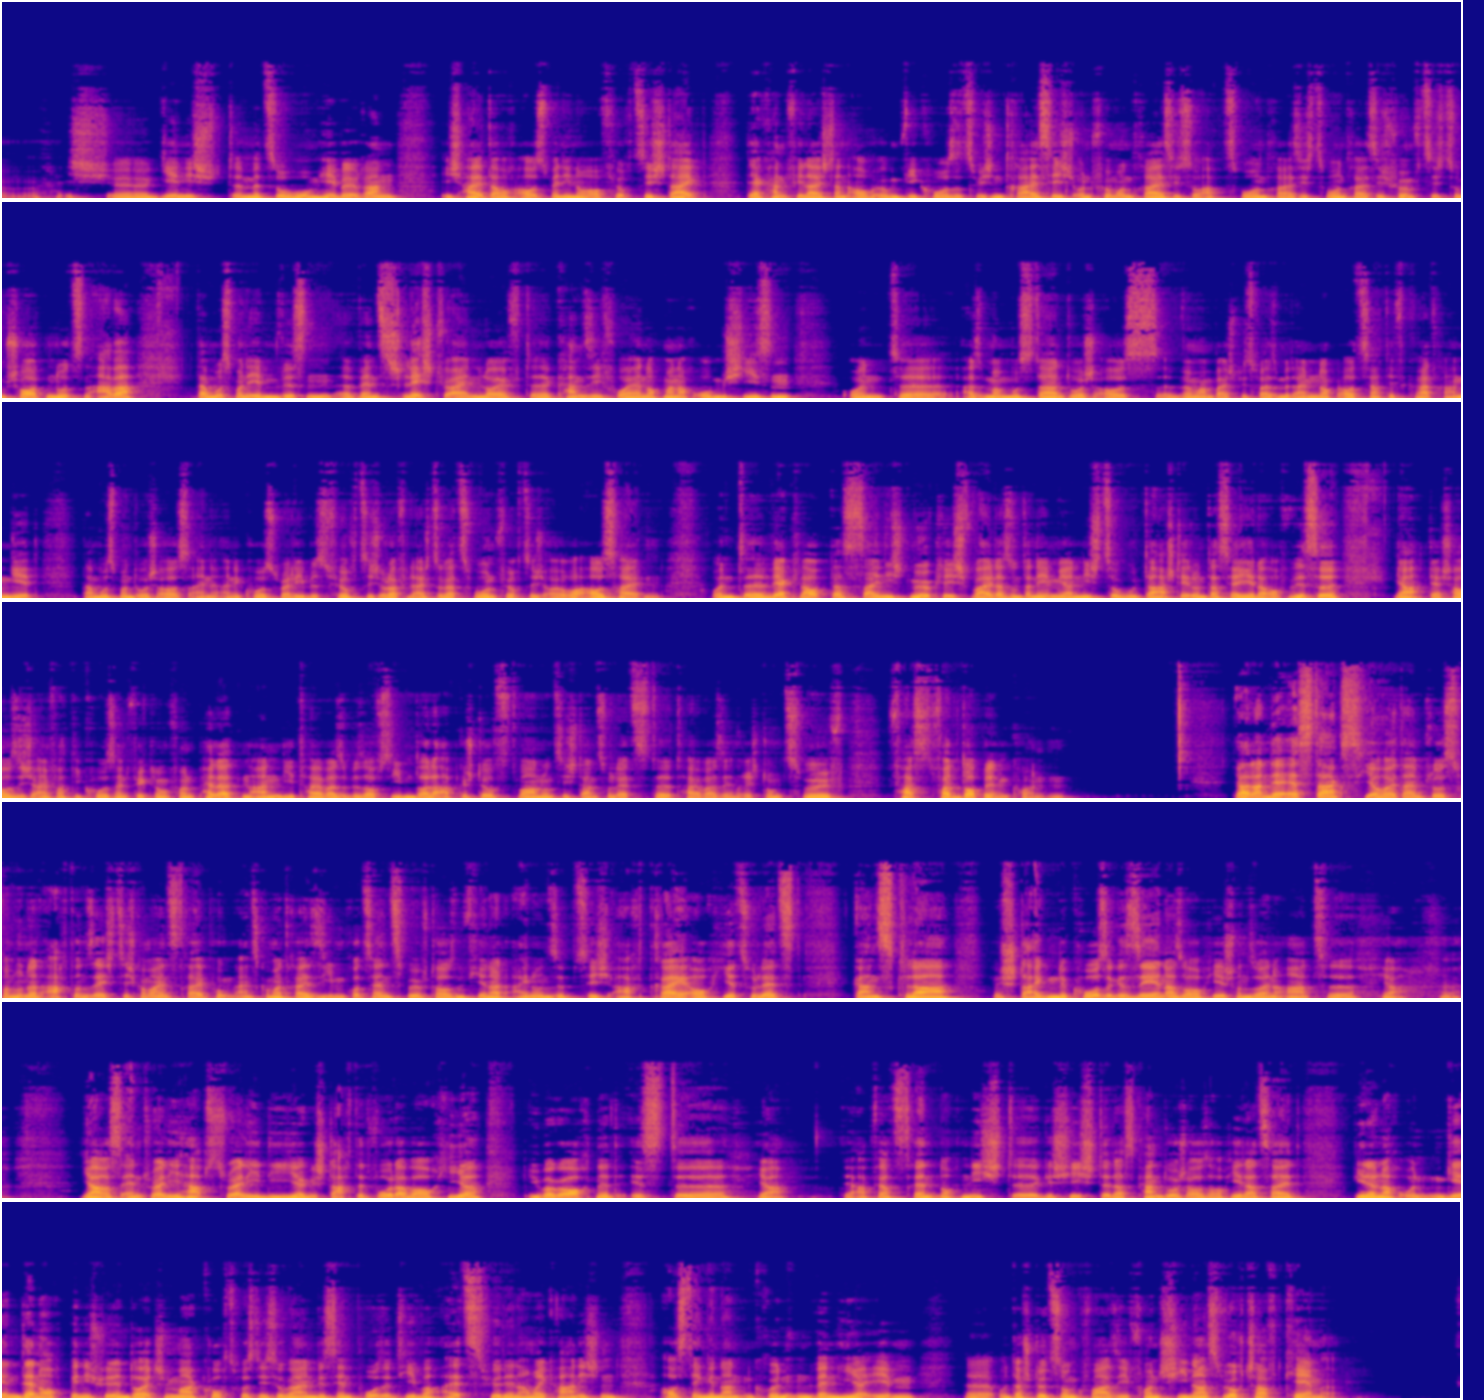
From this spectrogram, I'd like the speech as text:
ich äh, gehe nicht mit so hohem Hebel ran, ich halte auch aus, wenn die noch auf 40 steigt, der kann vielleicht dann auch irgendwie Kurse zwischen 30 und 35, so ab 32, 32, 50 zum Shorten nutzen. Aber da muss man eben wissen, äh, wenn es schlecht für einen läuft, äh, kann sie vorher nochmal nach oben schießen und äh, also man muss da durchaus, wenn man beispielsweise mit einem Knockout-Zertifikat rangeht, da muss man durchaus eine, eine Kursrallye bis 40 oder vielleicht sogar 42 Euro aushalten. Und äh, wer glaubt, das sei nicht möglich, weil das Unternehmen ja nicht so gut dasteht und das ja jeder auch wisse, ja, der schaue sich einfach die Kursentwicklung von Peloton an, die teilweise bis auf 7 Dollar abgestürzt waren und sich dann zuletzt äh, teilweise in Richtung 12 fast verdoppeln konnten. Ja, dann der S-DAX, hier heute ein Plus von 168,13 Punkten, 1,37 Prozent, 12.471,83. Auch hier zuletzt ganz klar steigende Kurse gesehen, also auch hier schon so eine Art, äh, ja, Jahresendrallye, Herbstrally, die hier gestartet wurde, aber auch hier übergeordnet ist, äh, ja, der Abwärtstrend noch nicht äh, Geschichte. Das kann durchaus auch jederzeit wieder nach unten gehen. Dennoch bin ich für den deutschen Markt kurzfristig sogar ein bisschen positiver als für den amerikanischen aus den genannten Gründen, wenn hier eben äh, Unterstützung quasi von Chinas Wirtschaft käme.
